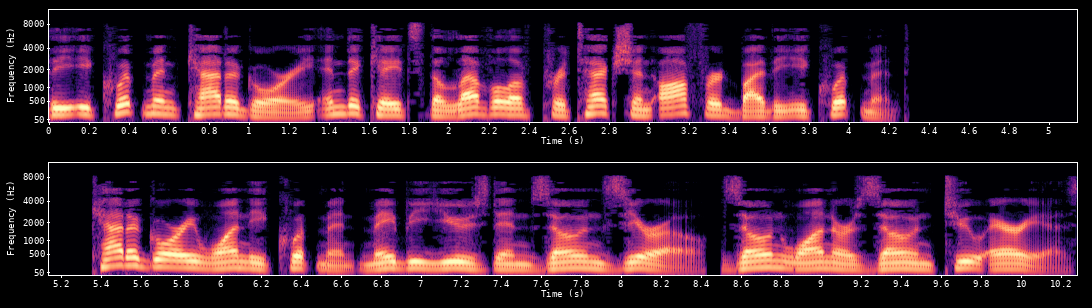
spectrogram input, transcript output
The equipment category indicates the level of protection offered by the equipment. Category 1 equipment may be used in Zone 0, Zone 1 or Zone 2 areas.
